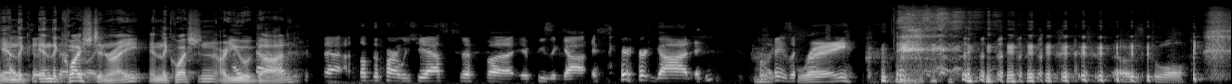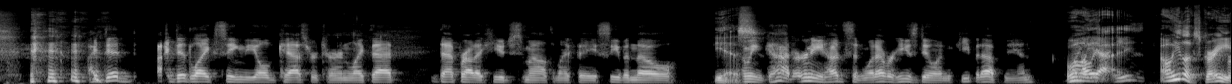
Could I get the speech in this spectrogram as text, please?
And the and the that, question, right? And the question, are you I- a god? I, was just gonna say, I love the part when she asks if uh, if he's a god, if they're a god. I'm Ray's like like- Ray, that was cool. I did I did like seeing the old cast return like that. That brought a huge smile to my face, even though yes. I mean, God, Ernie Hudson, whatever he's doing, keep it up, man. well, oh yeah. yeah, Oh, he looks great.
